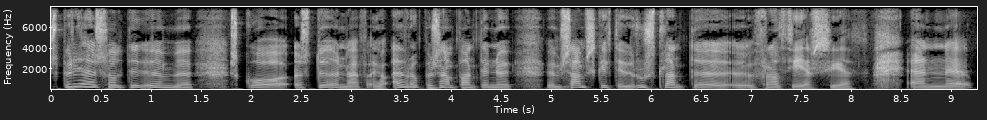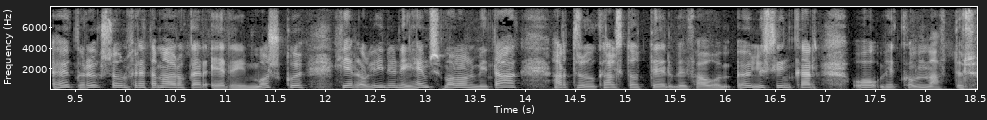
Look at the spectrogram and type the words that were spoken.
spurja þið svolítið um uh, sko stöðuna á Evrópusambandinu um samskipti við Rúsland uh, frá þér séð. En uh, Haugur Auksson, frettamæður okkar er í Moskvu, hér á línunni í heimsmálunum í dag, Artrúðu Kallstóttir við fáum auðlýsingar og við komum aftur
